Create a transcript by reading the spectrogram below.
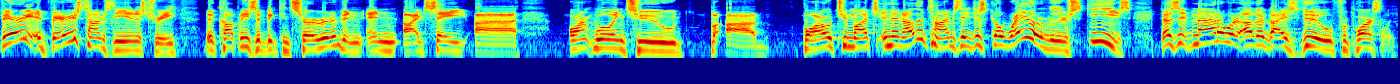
very, at various times in the industry, the companies have been conservative and, and I'd say uh, aren't willing to uh, borrow too much, and then other times they just go way over their skis. Does it matter what other guys do for Parsley?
